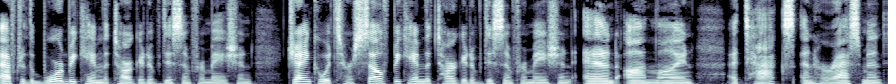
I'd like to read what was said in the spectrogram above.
after the board became the target of disinformation. Jankowicz herself became the target of disinformation and online attacks and harassment.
